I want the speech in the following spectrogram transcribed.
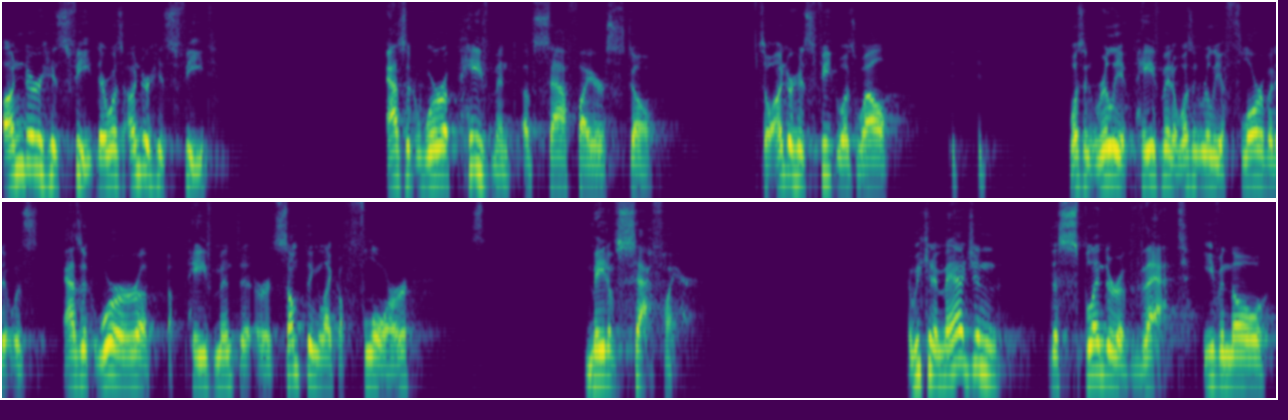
under his feet, there was under his feet, as it were, a pavement of sapphire stone. So under his feet was, well, it, it wasn't really a pavement, it wasn't really a floor, but it was, as it were, a, a pavement or something like a floor made of sapphire. And we can imagine the splendor of that, even though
